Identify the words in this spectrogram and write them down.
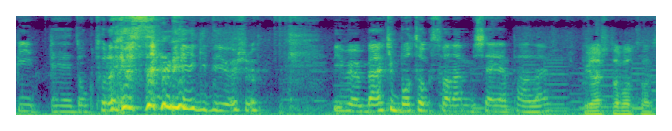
bir e, doktora göstermeye gidiyorum. Bilmiyorum belki botoks falan bir şey yaparlar. Bu yaşta botoz.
